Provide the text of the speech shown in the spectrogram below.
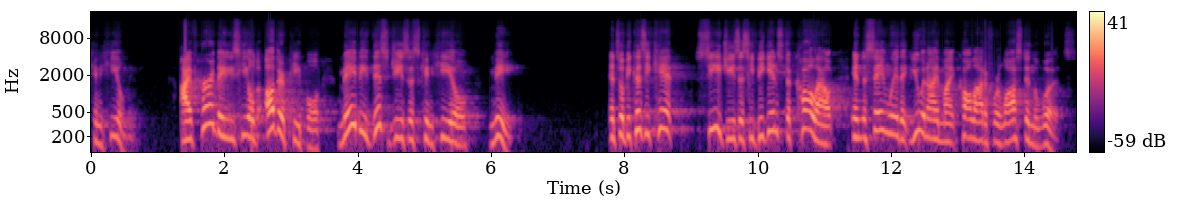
can heal me. I've heard that he's healed other people. Maybe this Jesus can heal me. And so, because he can't see Jesus, he begins to call out in the same way that you and I might call out if we're lost in the woods.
